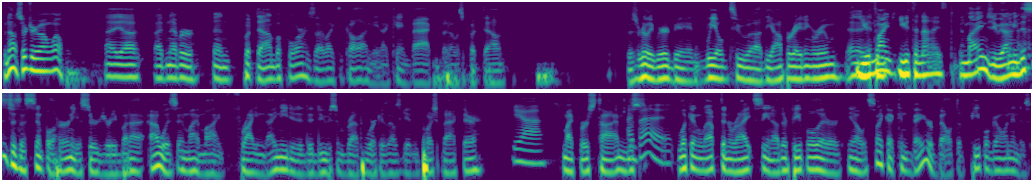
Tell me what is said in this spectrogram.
but no, surgery went well. I uh, I've never been put down before, as I like to call. it. I mean, I came back, but I was put down. It was really weird being wheeled to uh, the operating room. And, and Euthan- mind, euthanized and mind you, I mean, this is just a simple hernia surgery, but I, I was in my mind frightened. I needed to do some breath work as I was getting pushed back there. Yeah, It's my first time. I bet. Looking left and right, seeing other people that are, you know, it's like a conveyor belt of people going into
